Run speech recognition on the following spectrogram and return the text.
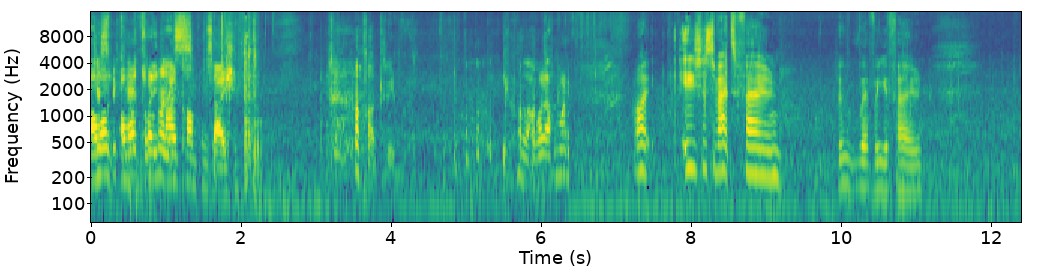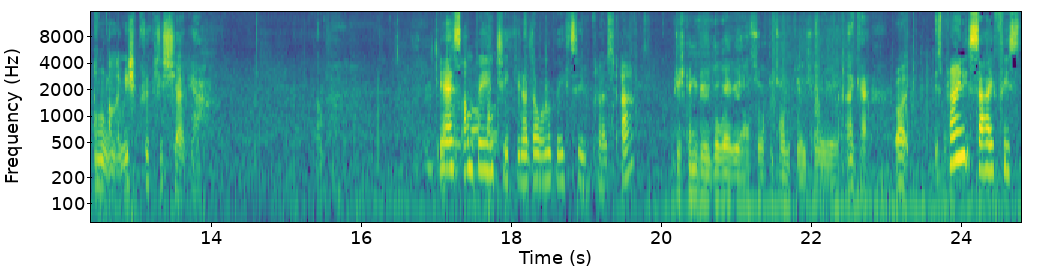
I Just want, I want careful, twenty come on, pound let's- compensation. Oh, grim. Right, he's just about to phone whoever you phone. Hang on, let me quickly show you. Yes, I'm being chicken. I don't want to be too close. Ah, I'm just going to Google where we are so I can tell the police where we are. okay. Right, he's playing it safe. He's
